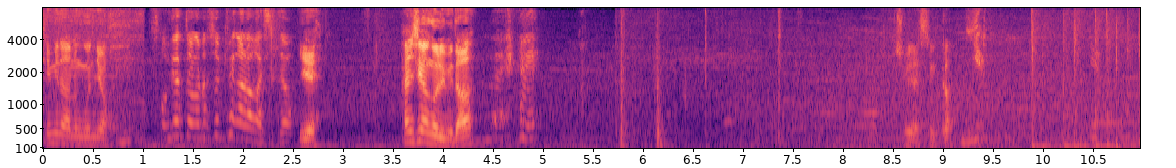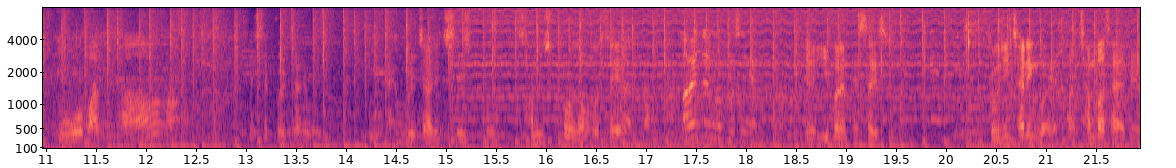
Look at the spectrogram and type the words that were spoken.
힘이 나는군요. 본격적으로 쇼핑하러 가시죠. 예. 한 시간 걸립니다. 네. 준비됐습니까? 예. 오 많다. 70불짜리 100불짜리 70불. 30% 정도 세일한다. 마음에 드는 거 보세요. 예, 이번엔 패스하겠습니다. 정신 차린 거예요. 잠바 사야 돼요.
